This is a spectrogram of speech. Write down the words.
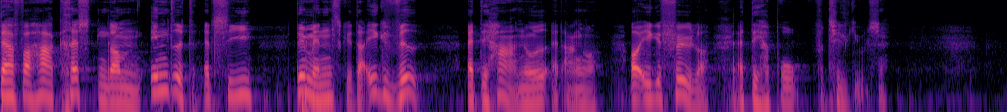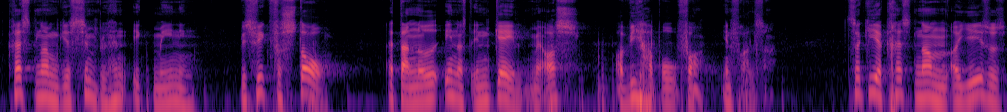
Derfor har kristendommen intet at sige det menneske, der ikke ved, at det har noget at angre, og ikke føler, at det har brug for tilgivelse. Kristendommen giver simpelthen ikke mening, hvis vi ikke forstår, at der er noget inderst inde galt med os, og vi har brug for en frelser. Så giver kristendommen og Jesus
